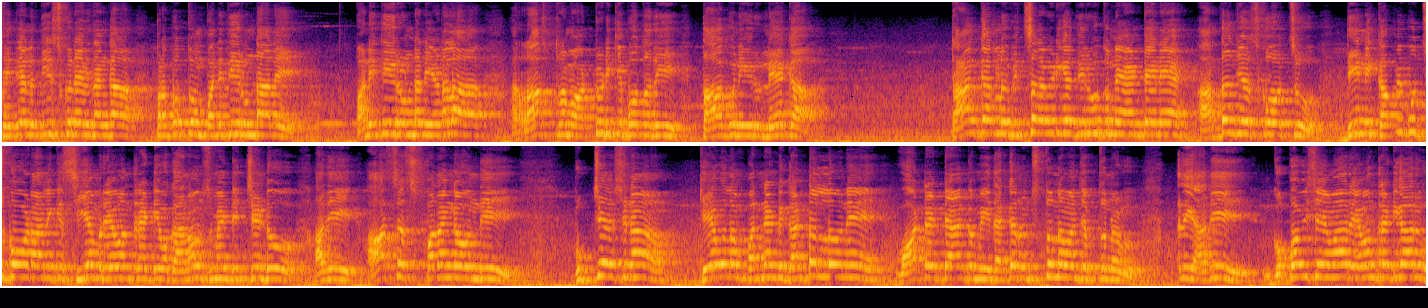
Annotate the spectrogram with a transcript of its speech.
చర్యలు తీసుకునే విధంగా ప్రభుత్వం పనితీరుండాలి. పనితీరుండని ఎడల రాష్ట్రం అట్టుడికి పోతుంది తాగునీరు లేక. ట్యాంకర్లు విచ్చలవిడిగా తిరుగుతున్నాయంటేనే అర్థం చేసుకోవచ్చు. దీన్ని కప్పిపుచ్చుకోవడానికి సీఎం రేవంత్ రెడ్డి ఒక అనౌన్స్మెంట్ ఇచ్చిండు. అది హాస్యాస్పదంగా ఉంది. బుక్ చేసిన కేవలం పన్నెండు గంటల్లోనే వాటర్ ట్యాంక్ మీ దగ్గర ఉంచుతున్నామని చెప్తున్నాడు. అది అది గొప్ప విషయమా రేవంత్ రెడ్డి గారు?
